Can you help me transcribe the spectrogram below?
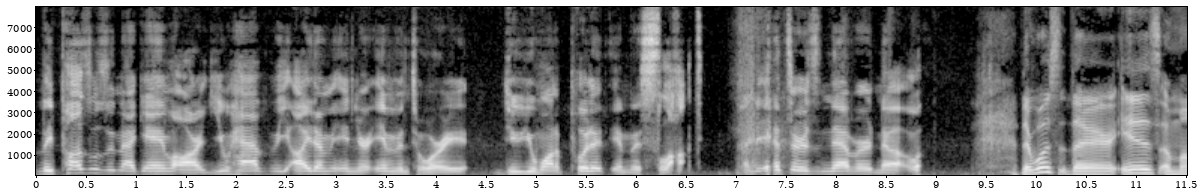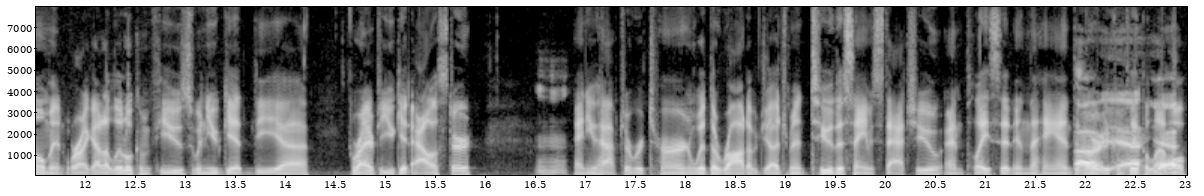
the puzzles in that game are you have the item in your inventory. Do you want to put it in this slot? And the answer is never no. There was there is a moment where I got a little confused when you get the uh, right after you get Alastor hmm and you have to return with the Rod of Judgment to the same statue and place it in the hand in Oh, order to yeah, complete the yeah. level.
